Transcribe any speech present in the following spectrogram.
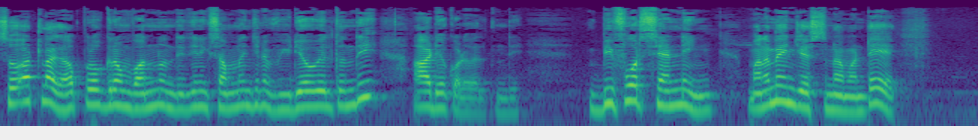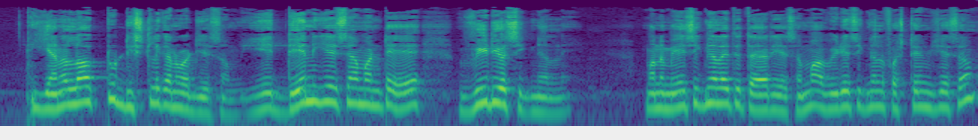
సో అట్లాగా ప్రోగ్రామ్ వన్ ఉంది. దీనికి సంబంధించిన వీడియో వెళ్తుంది ఆడియో కూడా వెళ్తుంది. బిఫోర్ సెండింగ్ మనం ఏం చేస్తున్నామంటే ఎనలాగ్ టు డిజిటల్ కన్వర్ట్ చేసాం. ఏ దేన్ని చేసామంటే వీడియో సిగ్నల్ని. మనం ఏ సిగ్నల్ అయితే తయారు చేసామో ఆ వీడియో సిగ్నల్ ఫస్ట్ టైం చేసాం?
